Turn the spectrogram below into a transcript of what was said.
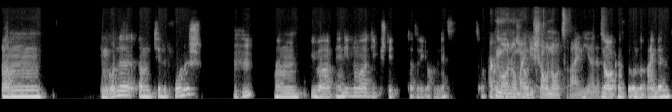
Ähm, Im Grunde ähm, telefonisch mhm. ähm, über Handynummer, die steht tatsächlich auch im Netz. Packen wir auch nochmal in die Show Notes rein hier. Genau, kannst du unten reinwenden.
